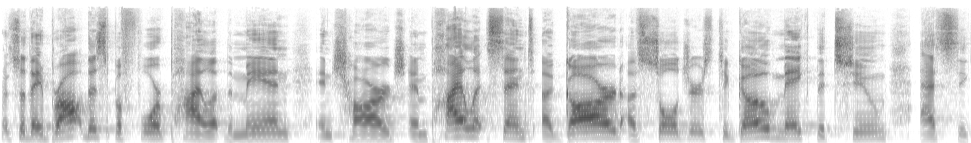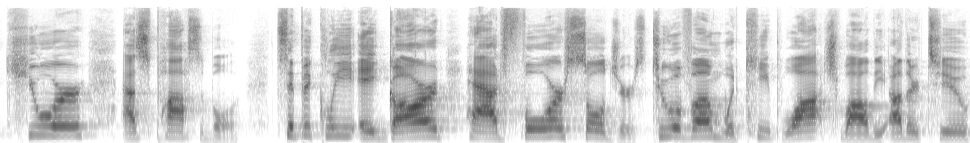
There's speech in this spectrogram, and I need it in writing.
And so they brought this before Pilate, the man in charge, and Pilate sent a guard of soldiers to go make the tomb as secure as possible. Typically, a guard had four soldiers. Two of them would keep watch while the other two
